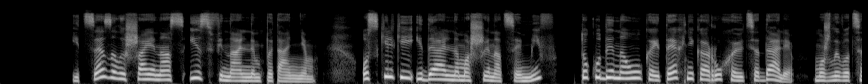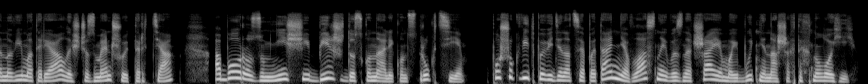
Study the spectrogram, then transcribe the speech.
І це залишає нас із фінальним питанням. Оскільки ідеальна машина – це міф, то куди наука і техніка рухаються далі? Можливо, це нові матеріали, що зменшують тертя, або розумніші, більш досконалі конструкції? Пошук відповіді на це питання, власне, і визначає майбутнє наших технологій.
